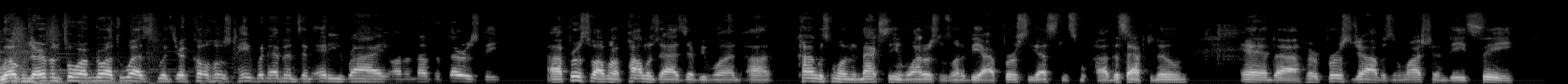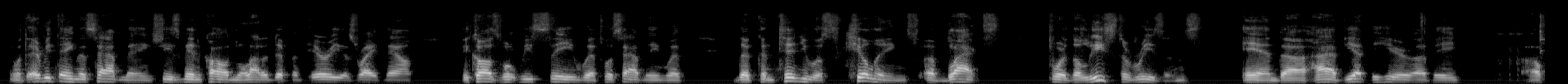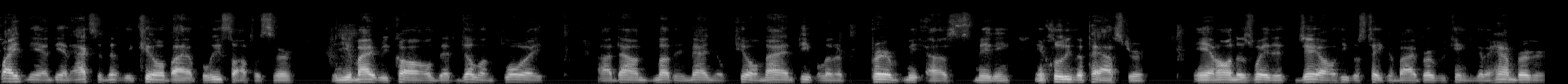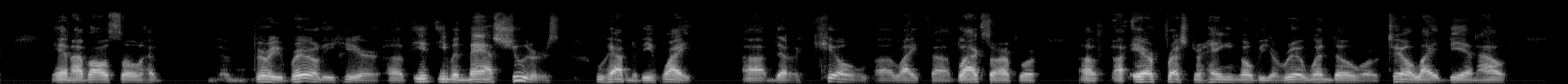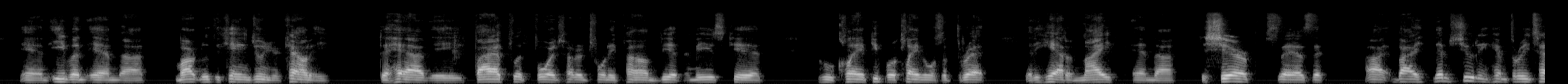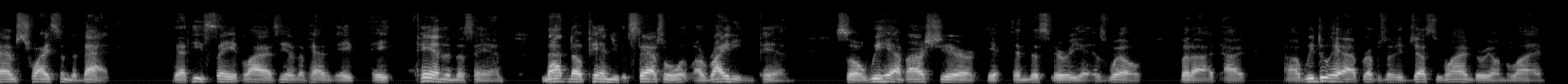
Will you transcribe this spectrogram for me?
Welcome to Urban Forum Northwest with your co-host Hayward Evans and Eddie Rye on another Thursday. Uh, first of all, I want to apologize, everyone. Uh, Congresswoman Maxine Waters was going to be our first guest this, uh, this afternoon, and uh, her first job is in Washington D.C. And with everything that's happening, she's been called in a lot of different areas right now because what we see with what's happening with the continuous killings of blacks for the least of reasons and uh, I have yet to hear of a, a, white man being accidentally killed by a police officer. And you might recall that Dylan Floyd uh, down Mother Emanuel killed nine people in a prayer me- uh, meeting, including the pastor. And on his way to jail, he was taken by Burger King to get a hamburger. And I've also have very rarely hear of even mass shooters who happen to be white uh, that are killed uh, like uh, blacks are for uh, air freshener hanging over your rear window or tail light being out. And even in uh, Martin Luther King Jr. County, to have a five foot four inch, 120 pound Vietnamese kid who claimed people were claiming was a threat, that he had a knife. And uh, the sheriff says that uh, by them shooting him three times, twice in the back, that he saved lives. He ended up having a, a pen in his hand, not no pen you could stab someone with, a writing pen so we have our share in, this area as well. But I, I uh, we do have Representative Jesse Wineberry on the line,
